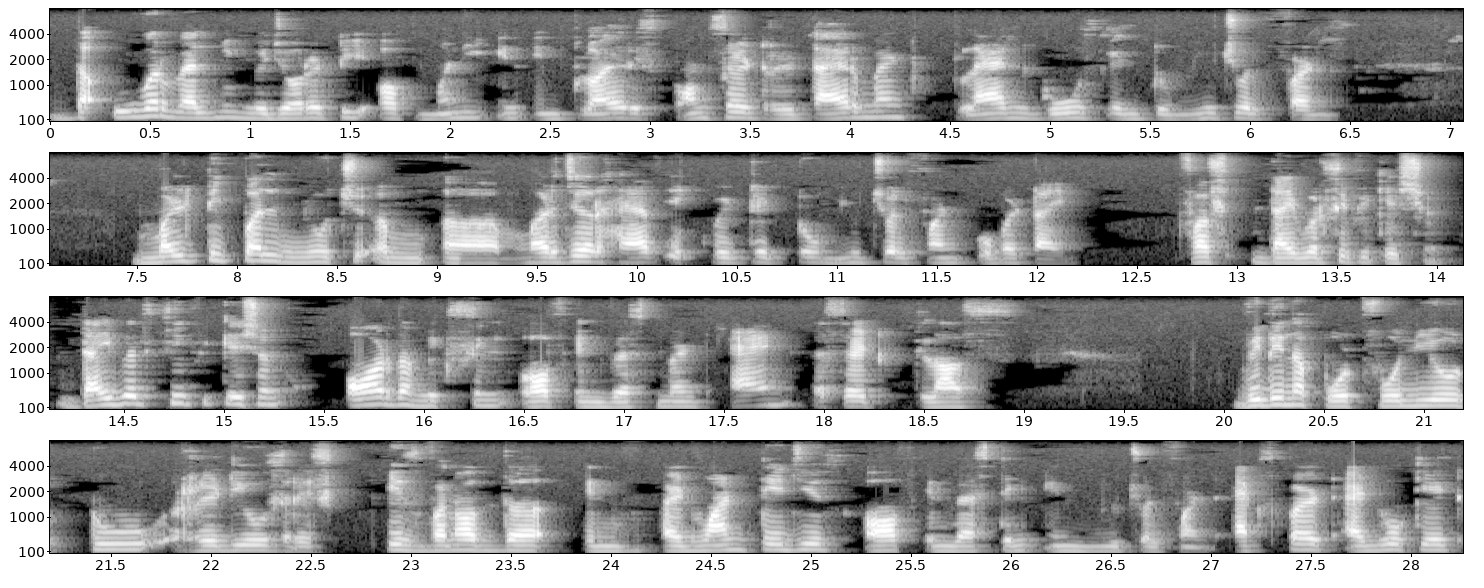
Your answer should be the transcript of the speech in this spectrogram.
The overwhelming majority of money in employer-sponsored retirement plan goes into mutual funds. Multiple mutual um, uh, merger have equated to mutual fund over time. First, diversification. Diversification or the mixing of investment and asset class within a portfolio to reduce risk is one of the advantages of investing in mutual fund. Experts advocate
